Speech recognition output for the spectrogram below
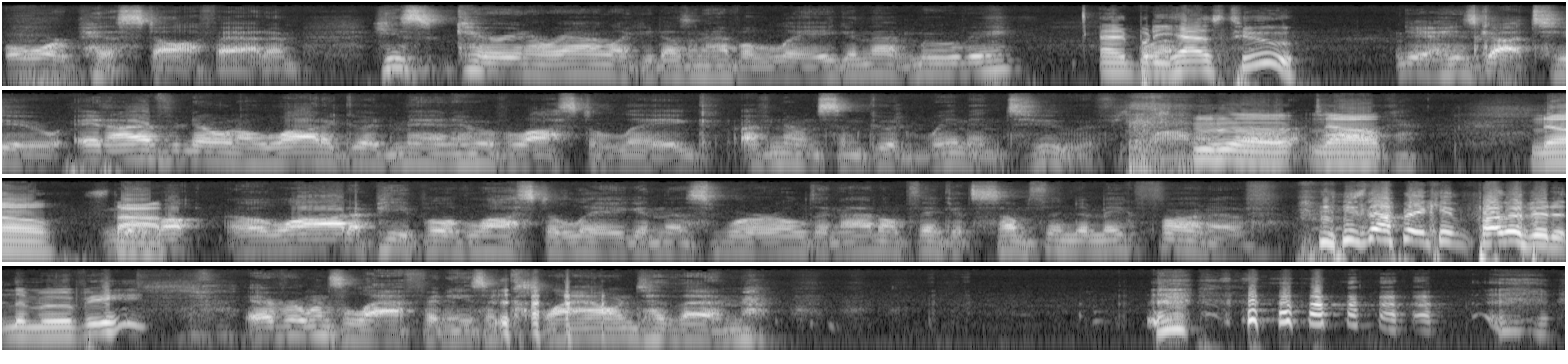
or pissed off at him. He's carrying around like he doesn't have a leg in that movie. And but he has two. Yeah, he's got two. And I've known a lot of good men who have lost a leg. I've known some good women too, if you want to know No, no. No, stop. A lot of people have lost a leg in this world, and I don't think it's something to make fun of. He's not making fun of it in the movie. Everyone's laughing. He's a clown to them.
